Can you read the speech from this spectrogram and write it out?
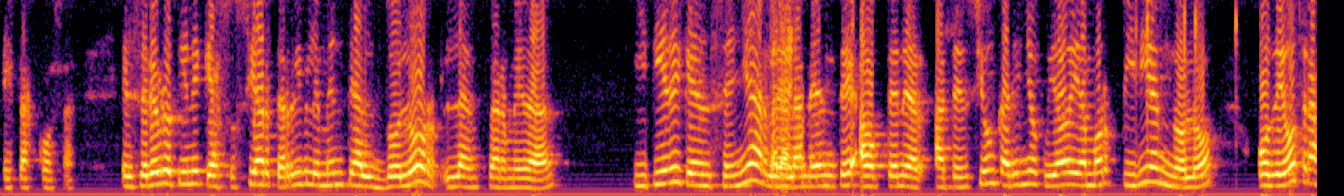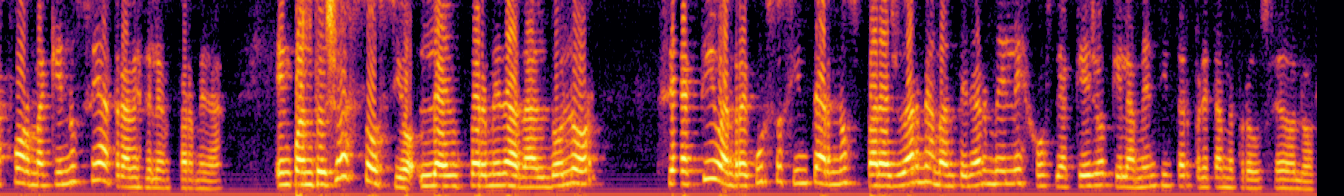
estas cosas. El cerebro tiene que asociar terriblemente al dolor la enfermedad y tiene que enseñarle a la mente a obtener atención, cariño, cuidado y amor pidiéndolo o de otra forma que no sea a través de la enfermedad. En cuanto yo asocio la enfermedad al dolor, se activan recursos internos para ayudarme a mantenerme lejos de aquello que la mente interpreta me produce dolor.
